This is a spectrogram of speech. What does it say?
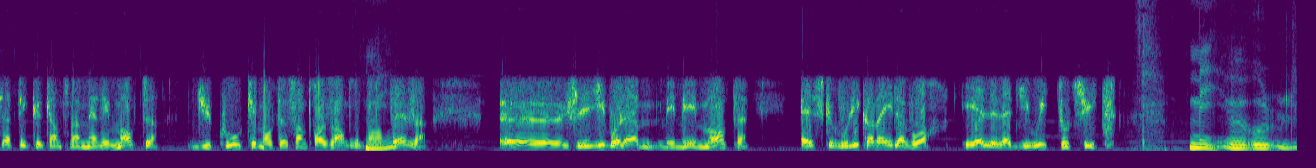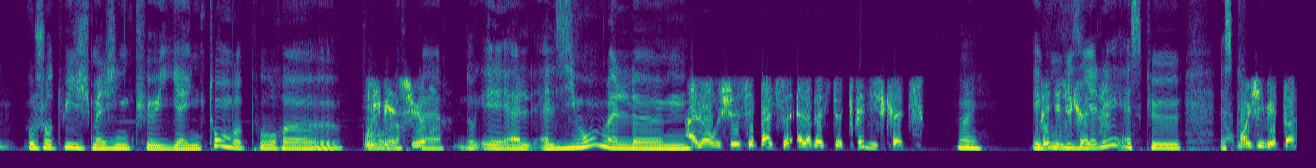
Ça fait que quand ma mère est morte, du coup, qui est morte à 103 ans, entre parenthèses, euh, je lui ai dit voilà, mémé est morte, est-ce que vous voulez qu'on aille la voir? Et elle, elle a dit oui tout de suite. Mais euh, aujourd'hui, j'imagine qu'il y a une tombe pour, euh, oui, bien sûr. et elles, elles, y vont elles, Alors, je ne sais pas, elle reste très discrète. Oui. Et vous, vous y allez? Est-ce que, est Moi, j'y vais pas.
